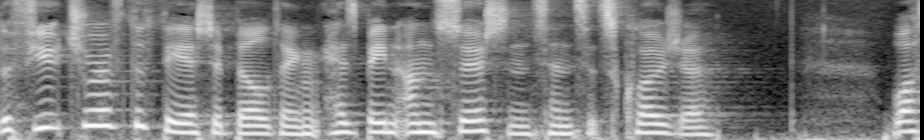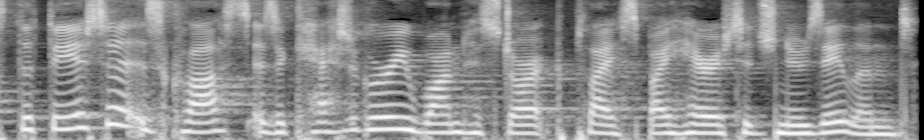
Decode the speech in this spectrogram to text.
The future of the theatre building has been uncertain since its closure. Whilst the theatre is classed as a Category 1 historic place by Heritage New Zealand,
